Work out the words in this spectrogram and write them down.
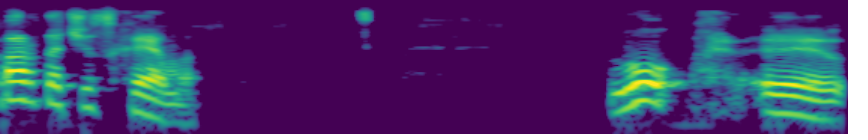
Карта чи схема. Ну, е,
